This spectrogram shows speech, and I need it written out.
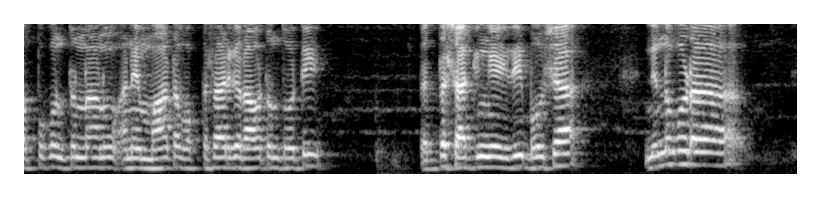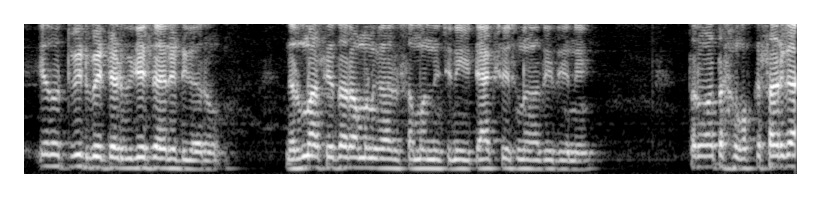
తప్పుకుంటున్నాను అనే మాట ఒక్కసారిగా రావటంతో పెద్ద షాకింగే ఇది. బహుశా నిన్న కూడా ఏదో ట్వీట్ పెట్టాడు విజయసాయి రెడ్డి గారు. నిర్మలా సీతారామన్ గారికి సంబంధించిన ఈ ట్యాక్సేషన్ అది ఇది తర్వాత ఒక్కసారిగా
